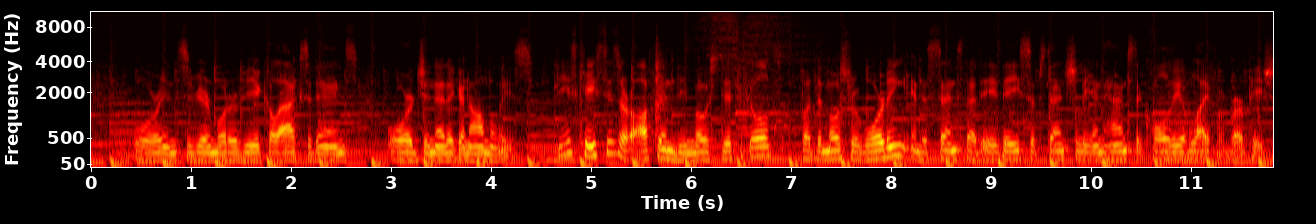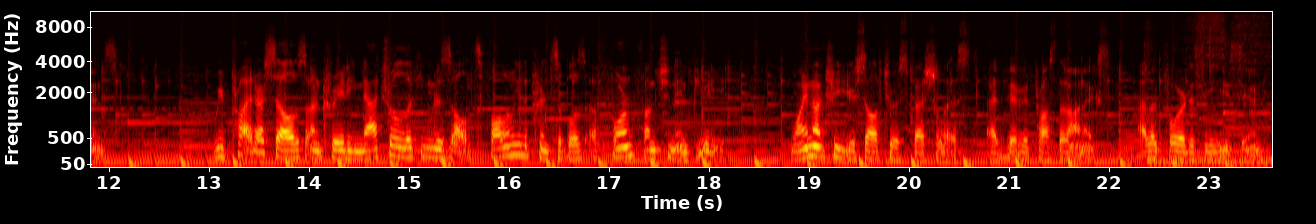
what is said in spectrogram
or in severe motor vehicle accidents or genetic anomalies. These cases are often the most difficult but the most rewarding in the sense that they substantially enhance the quality of life of our patients. We pride ourselves on creating natural looking results following the principles of form, function, and beauty. Why not treat yourself to a specialist at Vivid Prosthodontics? I look forward to seeing you soon.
